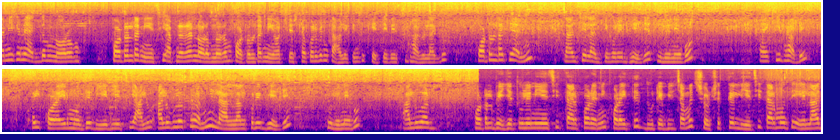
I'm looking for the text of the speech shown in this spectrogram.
আমি এখানে একদম নরম পটলটা নিয়েছি। আপনারা নরম নরম পটলটা নেওয়ার চেষ্টা করবেন, তাহলে কিন্তু খেতে বেশি ভালো লাগবে। পটলটাকে আমি লালচে লালচে করে ভেজে তুলে নেব। একইভাবে ওই কড়াইয়ের মধ্যে দিয়ে দিয়েছি আলু। আলুগুলোকে আমি লাল লাল করে ভেজে তুলে নেব। আলু আর পটল ভেজে তুলে নিয়েছি। তারপর আমি কড়াইতে দু টেবিল চামচ সরষের তেল দিয়েছি। তার মধ্যে এলাচ,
